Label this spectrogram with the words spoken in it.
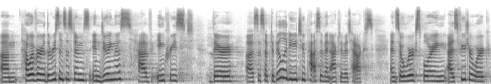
Um, however, the recent systems in doing this have increased their uh, susceptibility to passive and active attacks. And so we're exploring, as future work,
